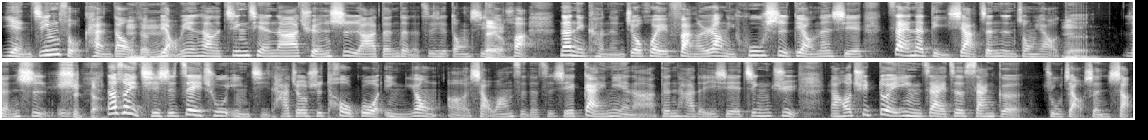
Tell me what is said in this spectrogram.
眼睛所看到的表面上的金钱啊、权势啊等等的这些东西的话，那你可能就会反而让你忽视掉那些在那底下真正重要的。嗯人事物是的，那所以其实这一出影集，它就是透过引用呃小王子的这些概念啊，跟他的一些金句，然后去对应在这三个。主角身上，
